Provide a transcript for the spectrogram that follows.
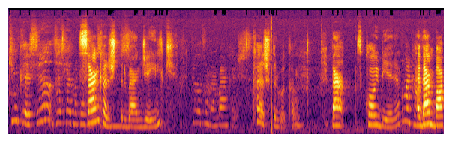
Kim karıştırıyor? Taş kağıt makas. Sen karıştır bence ilk. Ya da tamam ben karıştırayım. Karıştır bakalım. Ben koy bir yere. Ha ben bak.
